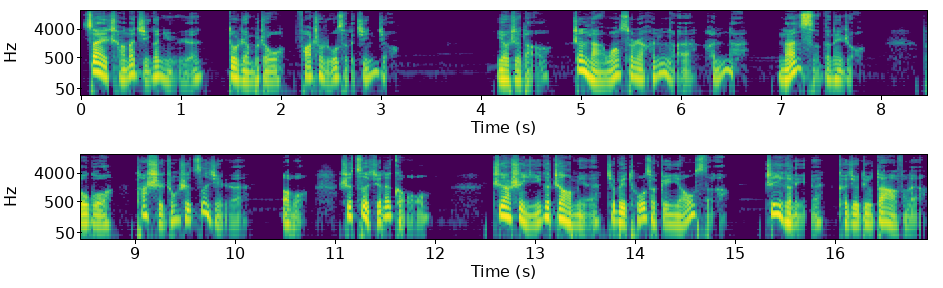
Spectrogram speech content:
在场的几个女人都忍不住发出如此的惊叫。要知道，这懒王虽然很懒很懒难死的那种，不过他始终是自己人。哦，不是自己的狗，这要是一个照面就被土佐给咬死了，这个脸可就丢大发了呀！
